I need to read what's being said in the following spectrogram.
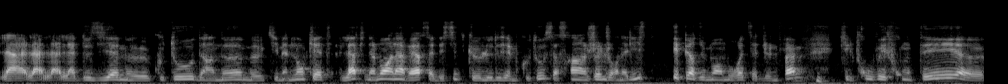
la, la, la deuxième couteau d'un homme qui mène l'enquête. Là, finalement, à l'inverse, elle décide que le deuxième couteau, ça sera un jeune journaliste éperdument amoureux de cette jeune femme qu'il trouve effrontée, euh,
